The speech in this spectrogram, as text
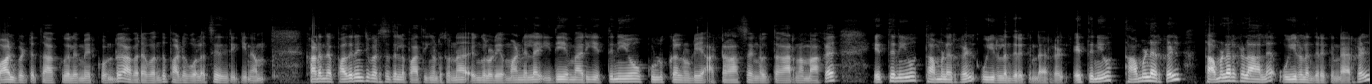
வாழ்வெட்டு தாக்குதலை மேற்கொண்டு அவரை வந்து படுகொலை செய்திருக்கணும் கடந்த பதினஞ்சு வருஷத்தில் பார்த்தீங்கன்னு சொன்னால் எங்களுடைய மண்ணில் இதே மாதிரி எத்தனையோ குழுக்களுடைய அட்டகாசங்கள் காரணமாக எத்தனையோ தமிழர்கள் உயிரிழந்திருக்கின்றார்கள். எத்தனையோ தமிழர்கள் தமிழர்களால் உயிரிழந்திருக்கின்றார்கள்.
